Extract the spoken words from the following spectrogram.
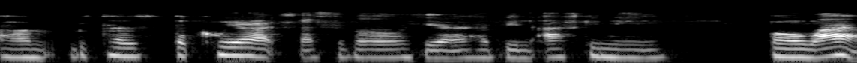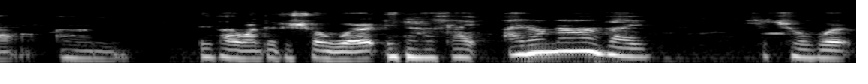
um, because the Queer Arts Festival here had been asking me for a while um, if I wanted to show work, and I was like, I don't know if I should show work.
